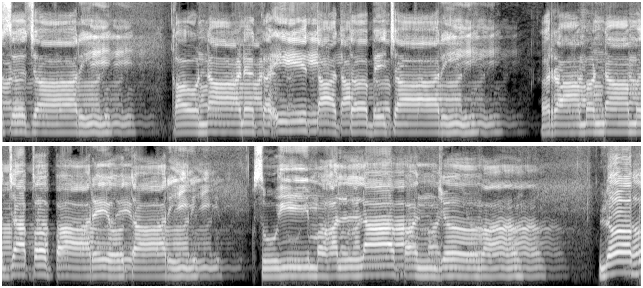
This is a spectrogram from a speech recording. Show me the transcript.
ਸਚਾਰੀ ਕਉ ਨਾਨਕ ਏ ਤਤ ਵਿਚਾਰੀ RAM ਨਾਮ ਜਪ ਪਾਰ ਉਤਾਰੀ ਸੂਹੀ ਮਹੱਲਾ ਪੰਜਵਾ ਲੋਭ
